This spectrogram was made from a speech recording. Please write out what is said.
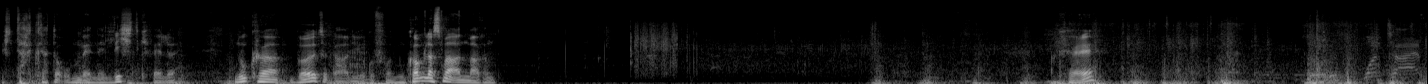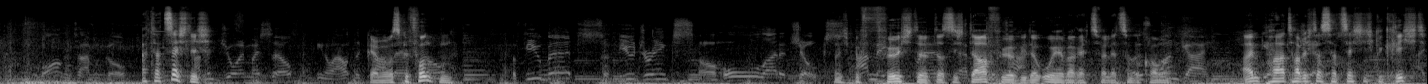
Ich dachte gerade, da oben wäre eine Lichtquelle. Nuka World Radio gefunden. Komm, lass mal anmachen. Okay. Ach, tatsächlich. Wir haben was gefunden. Und ich befürchte, dass ich dafür wieder Urheberrechtsverletzung bekomme. Ein Part habe ich das tatsächlich gekriegt.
